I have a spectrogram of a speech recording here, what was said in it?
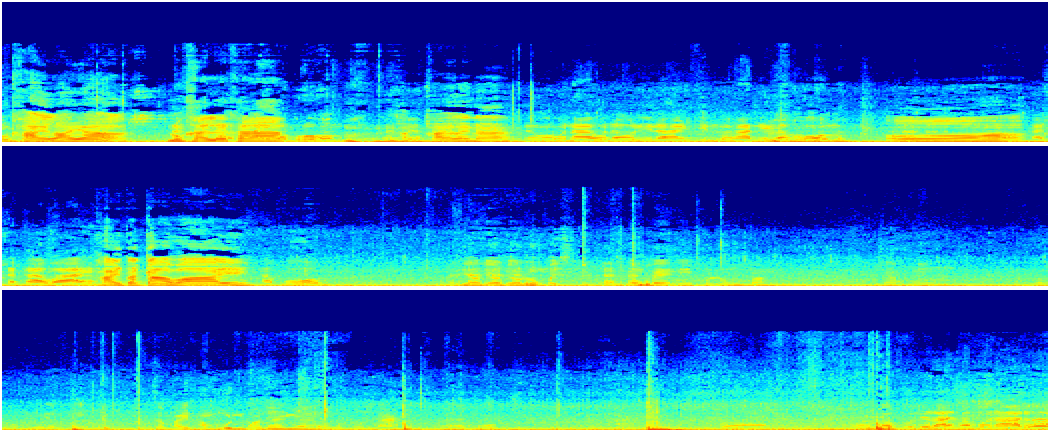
งขายอะไรอะ ลุงขายอะไรครับ ผมขายอะไรนะ แต่ว่าหัวหน้าหัวเอานี่นะให้กินมาหันนี่ครับผมอ๋อ ให้ตะกร้าไว้ขายตะกร้าไว้ ครับผมเดี๋ยวเดี๋ยวเดี๋ยวลงไปลงไปนี่คุณลุงก่อนแป๊บนึงจะไปทำบุญพอดีไงขอบคุณหลายๆครับหัวหน้าเด้อ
